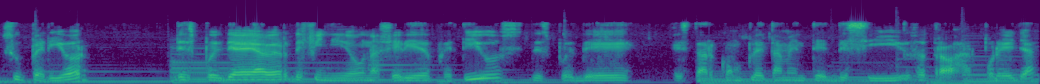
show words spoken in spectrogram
superior después de haber definido una serie de objetivos, después de estar completamente decididos a trabajar por ella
